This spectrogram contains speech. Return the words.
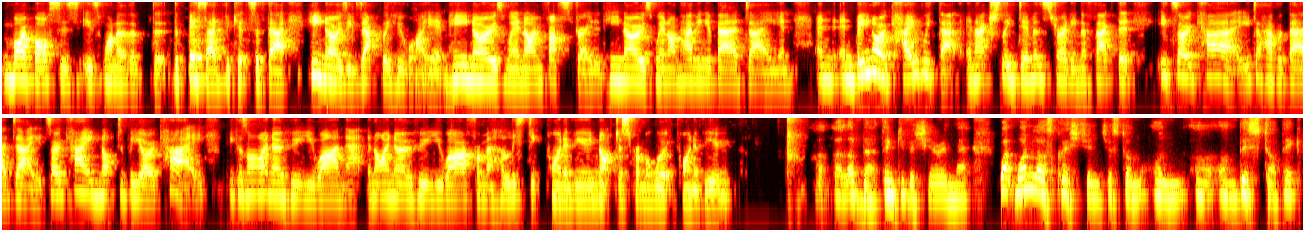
my boss is is one of the, the, the best advocates of that. He knows exactly who I am. He knows when I'm frustrated. He knows when I'm having a bad day, and and and being okay with that, and actually demonstrating the fact that it's okay to have a bad day. It's okay not to be okay because I know who you are, Nat, and I know who you are from a holistic point of view, not just from a work point of view. I love that. Thank you for sharing that. One last question, just on on on this topic.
